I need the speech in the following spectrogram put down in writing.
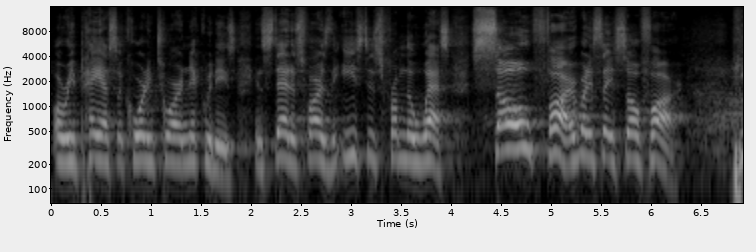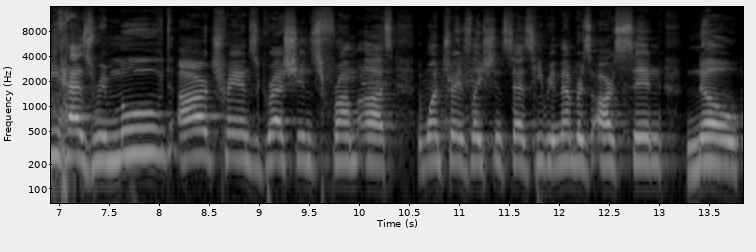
or repay us according to our iniquities. Instead, as far as the east is from the west, so far, everybody say, so far. He has removed our transgressions from us. The one translation says, He remembers our sin no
